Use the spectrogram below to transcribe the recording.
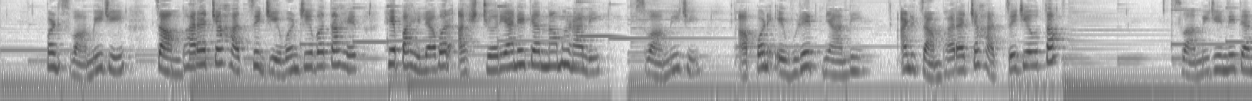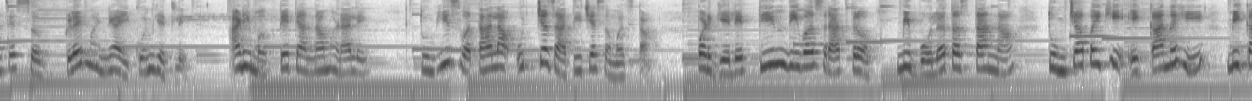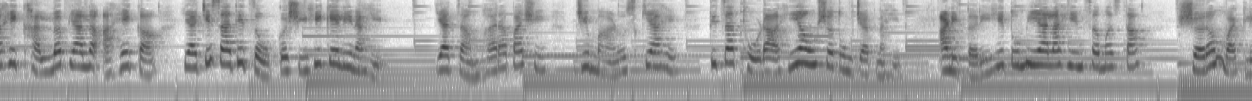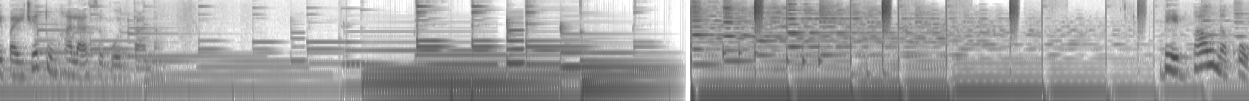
पण स्वामीजी चांभाराच्या हातचे जेवण जेवत आहेत हे पाहिल्यावर आश्चर्याने त्यांना म्हणाले स्वामीजी आपण एवढे ज्ञानी आणि चांभाराच्या हातचे जेवता? स्वामीजींनी त्यांचे सगळे म्हणणे ऐकून घेतले आणि मग ते त्यांना म्हणाले तुम्ही स्वतःला उच्च जातीचे समजता. पण गेले तीन दिवस रात्र मी बोलत असताना तुमच्यापैकी एकानंही मी काही खाल्लं प्यालं आहे का याची साधी चौकशीही केली नाही. या चांभारापाशी जी माणुसकी आहे तिचा थोडाही अंश तुमच्यात नाही. आणि तरीही तुम्ही याला हीन समजता? शरम वाटली पाहिजे तुम्हाला असं बोलताना. भेदभाव नको.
